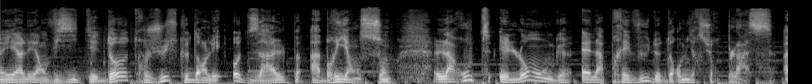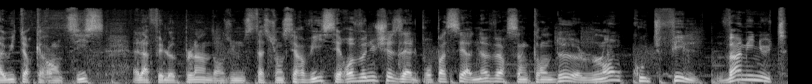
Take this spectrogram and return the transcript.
et aller en visiter d'autres jusque dans les Hautes-Alpes à Briançon. La route est longue. Elle a prévu de dormir sur place. À 8h46, elle a fait le plein dans une station-service et revenue chez elle pour passer à 9h52 long coup de fil, 20 minutes,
